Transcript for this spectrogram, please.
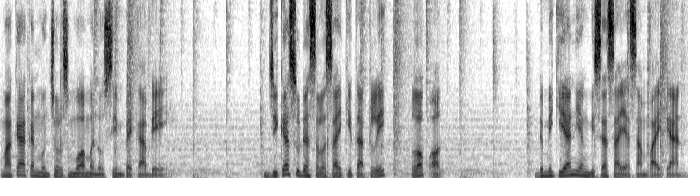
maka akan muncul semua menu SIM PKB. Jika sudah selesai kita klik, logout. Demikian yang bisa saya sampaikan.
